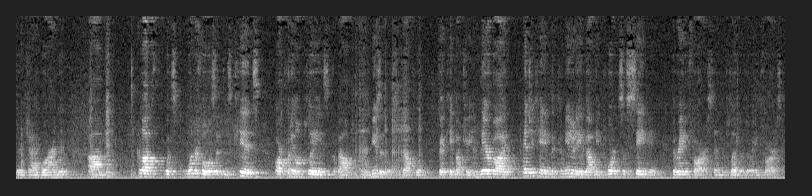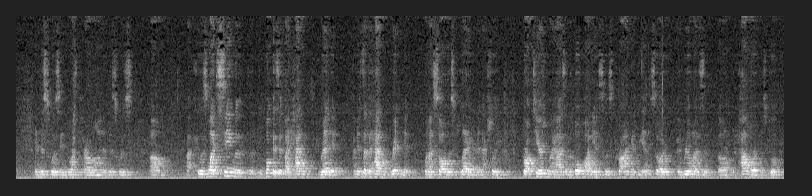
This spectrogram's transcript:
a jaguar, and then um, a lot of what's wonderful is that these kids are putting on plays about and musicals about the Great Kapok Tree, and thereby educating the community about the importance of saving the rainforest and the plight of the rainforest. And this was in North Carolina. This was, um, it was like seeing the, the, the, book as if I hadn't read it. I mean, as if I hadn't written it when I saw this play, and it actually brought tears to my eyes, and the whole audience was crying at the end. So I, I realized that, uh, the power of this book.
